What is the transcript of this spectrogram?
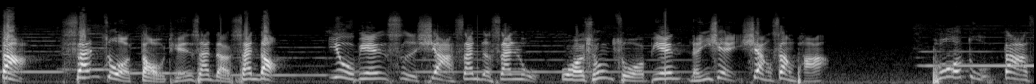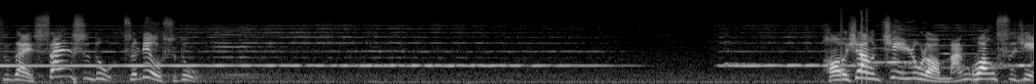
大三座岛田山的山道。右边是下山的山路，我从左边棱线向上爬，坡度大致在三十度至六十度，好像进入了蛮荒世界，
